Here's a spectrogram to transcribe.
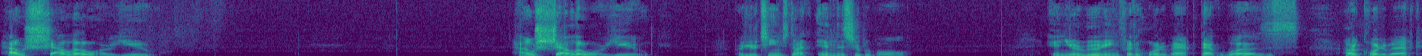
How shallow are you? How shallow are you? Where your team's not in the Super Bowl and you're rooting for the quarterback that was our quarterback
